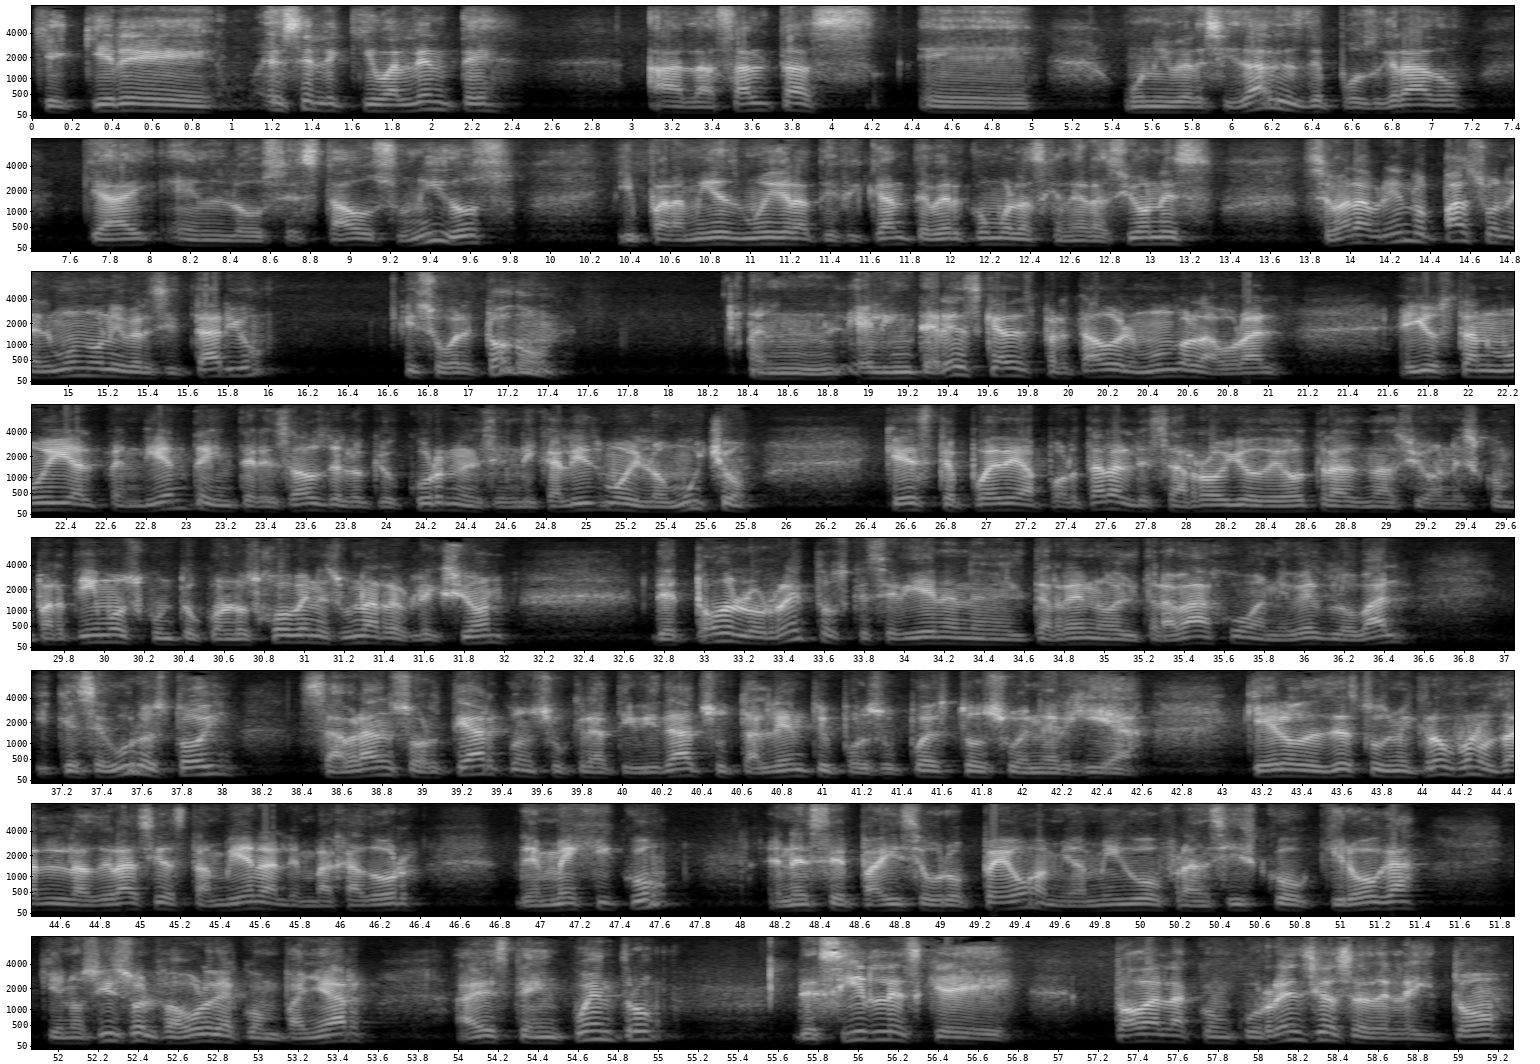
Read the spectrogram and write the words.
que quiere, es el equivalente a las altas eh, universidades de posgrado que hay en los Estados Unidos y para mí es muy gratificante ver cómo las generaciones se van abriendo paso en el mundo universitario y sobre todo en el interés que ha despertado el mundo laboral. Ellos están muy al pendiente interesados de lo que ocurre en el sindicalismo y lo mucho que éste puede aportar al desarrollo de otras naciones. Compartimos junto con los jóvenes una reflexión de todos los retos que se vienen en el terreno del trabajo a nivel global y que seguro estoy sabrán sortear con su creatividad, su talento y por supuesto su energía. Quiero desde estos micrófonos darle las gracias también al embajador de México en ese país europeo, a mi amigo Francisco Quiroga, quien nos hizo el favor de acompañar a este encuentro, decirles que toda la concurrencia se deleitó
